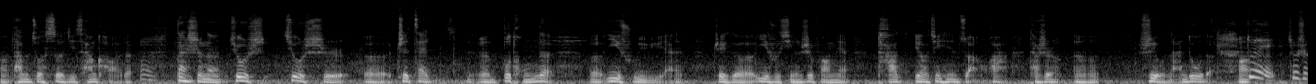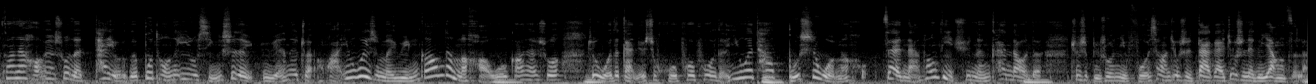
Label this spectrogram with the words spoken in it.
啊，他们做设计参考的，嗯，但是呢，就是就是呃，这在呃不同的呃艺术语言这个艺术形式方面，它要进行转化，它是呃。是有难度的，对，就是刚才豪院说的，它有一个不同的艺术形式的语言的转化。因为为什么云冈那么好？我刚才说，就我的感觉是活泼泼的，因为它不是我们后在南方地区能看到的，就是比如说你佛像就是大概就是那个样子了，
